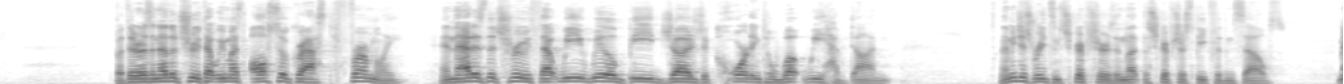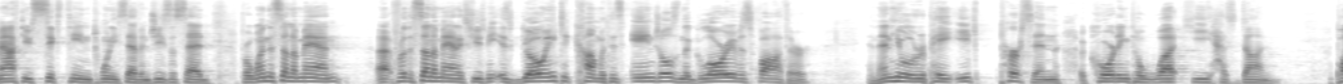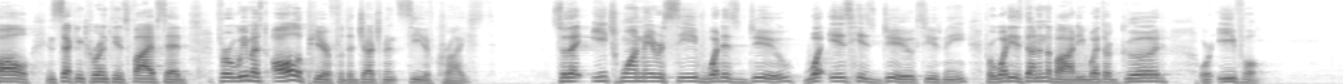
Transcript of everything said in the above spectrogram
But there is another truth that we must also grasp firmly, And that is the truth that we will be judged according to what we have done. Let me just read some scriptures and let the scriptures speak for themselves. Matthew 16, 27, Jesus said, For when the Son of Man, uh, for the Son of Man, excuse me, is going to come with his angels in the glory of his Father, and then he will repay each person according to what he has done. Paul in 2 Corinthians 5 said, For we must all appear for the judgment seat of Christ, so that each one may receive what is due, what is his due, excuse me, for what he has done in the body, whether good or evil.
